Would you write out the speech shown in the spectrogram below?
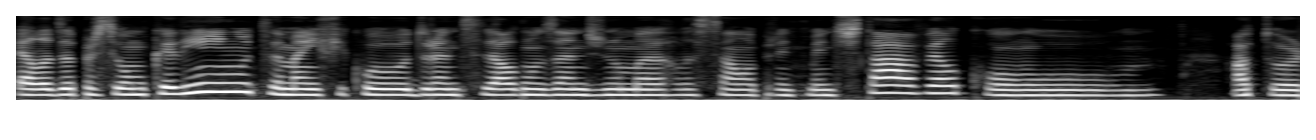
ela desapareceu um bocadinho, também ficou durante alguns anos numa relação aparentemente estável com o ator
